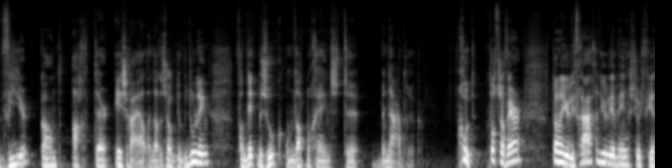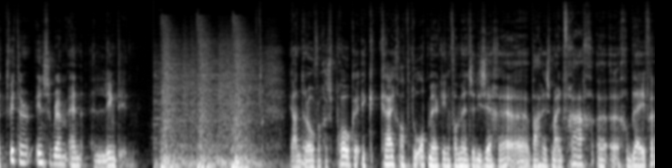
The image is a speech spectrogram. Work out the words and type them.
vierkant achter Israël. En dat is ook de bedoeling van dit bezoek, om dat nog eens te benadrukken. Goed, tot zover. Dan aan jullie vragen die jullie hebben ingestuurd via Twitter, Instagram en LinkedIn. Daarover gesproken, ik krijg af en toe opmerkingen van mensen die zeggen: uh, waar is mijn vraag uh, gebleven?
